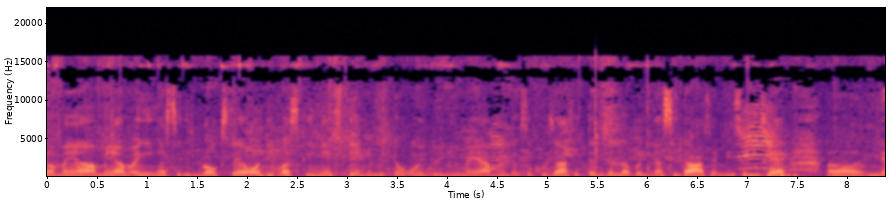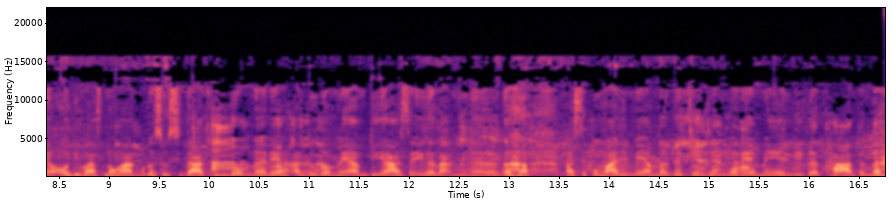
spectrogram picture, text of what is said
हेलो मैम मैम अगी ब्लॉग्स से ओडिबस की नेक्स्ट डे निमित्त ओइदोइनी मैम हंदक से पूजा से टेंशन लबनिना सिदा से मैम दिया से ओडिबस नोंगान कुमारी मैम चेंजन करे मेहंदी का से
